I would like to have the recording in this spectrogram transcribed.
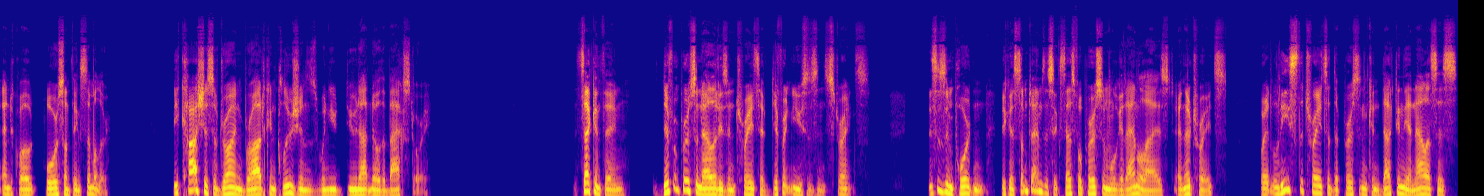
end quote, or something similar. Be cautious of drawing broad conclusions when you do not know the backstory. The second thing, different personalities and traits have different uses and strengths. This is important because sometimes a successful person will get analyzed and their traits, or at least the traits that the person conducting the analysis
